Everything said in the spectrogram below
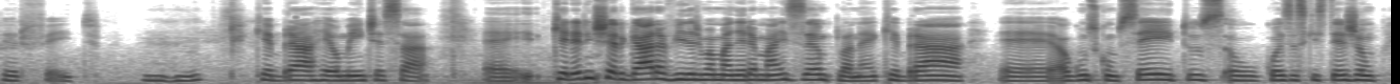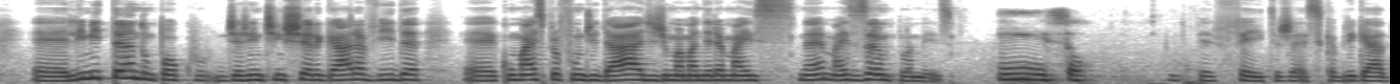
Perfeito. Uhum. Quebrar realmente essa. É, querer enxergar a vida de uma maneira mais ampla, né? Quebrar é, alguns conceitos ou coisas que estejam é, limitando um pouco de a gente enxergar a vida é, com mais profundidade, de uma maneira mais, né, mais ampla mesmo. Isso. Perfeito, Jéssica. Obrigada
